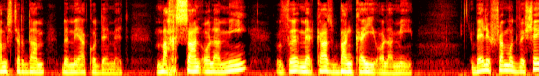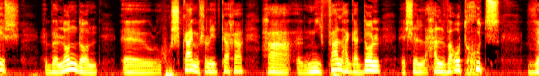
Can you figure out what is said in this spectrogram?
אמסטרדם במאה הקודמת, מחסן עולמי ומרכז בנקאי עולמי. ב-1906 בלונדון אה, הושקע, אם אפשר להגיד ככה, המפעל הגדול של הלוואות חוץ ו...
